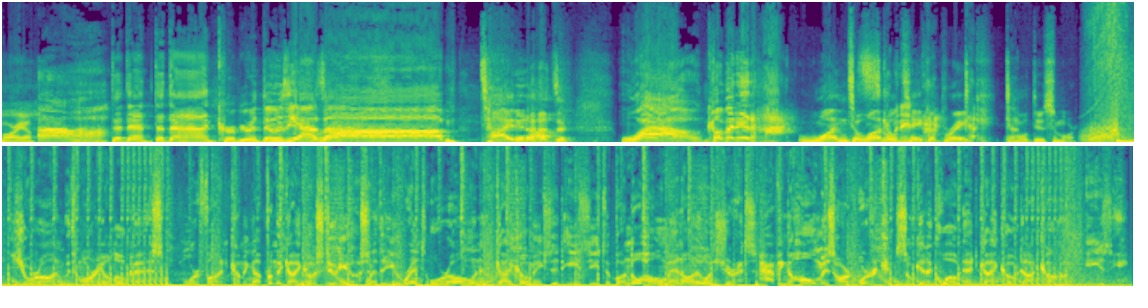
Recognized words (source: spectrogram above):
Mario. Ah. Da da da da. Curb your enthusiasm. Tied it up. That's it. Wow, coming in hot. One to one. We'll coming in take a hot. break and we'll do some more. You're on with Mario Lopez. More fun coming up from the Geico Studios. Whether you rent or own, Geico makes it easy to bundle home and auto insurance. Having a home is hard work, so get a quote at geico.com. Easy.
